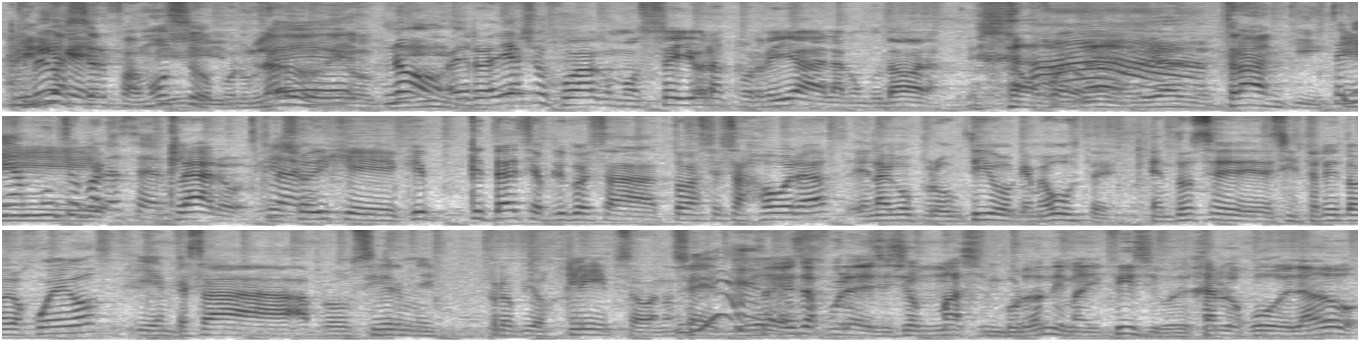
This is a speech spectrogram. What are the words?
Primero ¿Querías que- ser famoso, por un lado? Eh, digo, no, en realidad yo jugaba como 6 horas por día a la computadora. Ah, Tranqui. Tenías Y, mucho para hacer. Claro, y yo dije, ¿qué, qué tal si aplico esa, todas esas horas en algo productivo que me guste? Entonces desinstalé todos los juegos y empecé a, a producir mis propios clips o no sé. Esa fue la decisión más importante y más difícil, dejar los juegos de lado.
